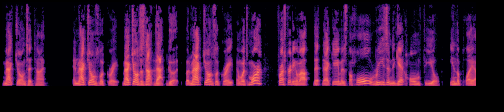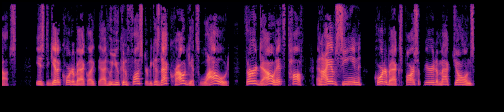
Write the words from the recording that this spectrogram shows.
Mac Jones had time. And Mac Jones looked great. Mac Jones is not that good, but Mac Jones looked great. And what's more frustrating about that, that game is the whole reason to get home field in the playoffs is to get a quarterback like that who you can fluster because that crowd gets loud. Third down, it's tough. And I have seen quarterbacks far superior to Mac Jones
